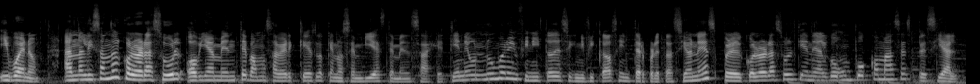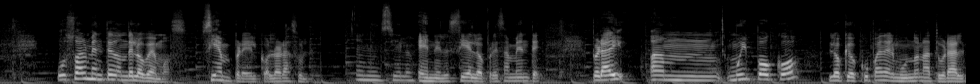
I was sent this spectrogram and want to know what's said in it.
Y bueno, analizando el color azul, obviamente vamos a ver qué es lo que nos envía este mensaje. Tiene un número infinito de significados e interpretaciones, pero el color azul tiene algo un poco más especial. Usualmente, ¿dónde lo vemos? Siempre el color azul En el cielo. en el cielo, precisamente. Pero hay am, muy poco lo que ocupa en el mundo natural.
